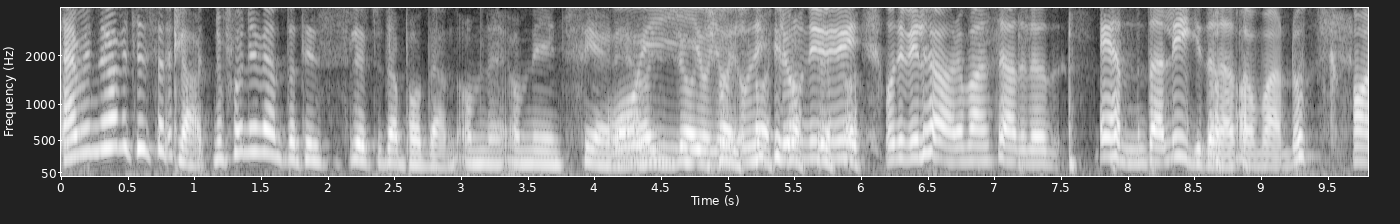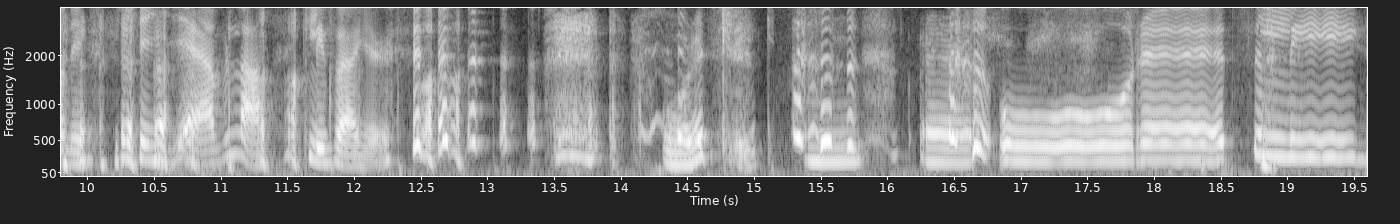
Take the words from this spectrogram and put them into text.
Nej, men nu har vi teasat klart. Nu får ni vänta till slutet av podden om ni, om ni är intresserade. Oj, oj, oj. Om ni, om, ni, vill- om ni vill höra Söderlunds enda ligg den här sommaren, då ska ni... Vilken jävla cliffhanger. Årets ligg. Mm. Eh, Årets ligg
